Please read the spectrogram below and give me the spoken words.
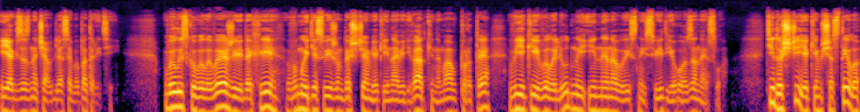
як зазначав для себе Патрицій. Вилискували вежі і дахи, вмиті свіжим дощем, який навіть гадки не мав про те, в який велелюдний і ненависний світ його занесло. Ті дощі, яким щастило,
